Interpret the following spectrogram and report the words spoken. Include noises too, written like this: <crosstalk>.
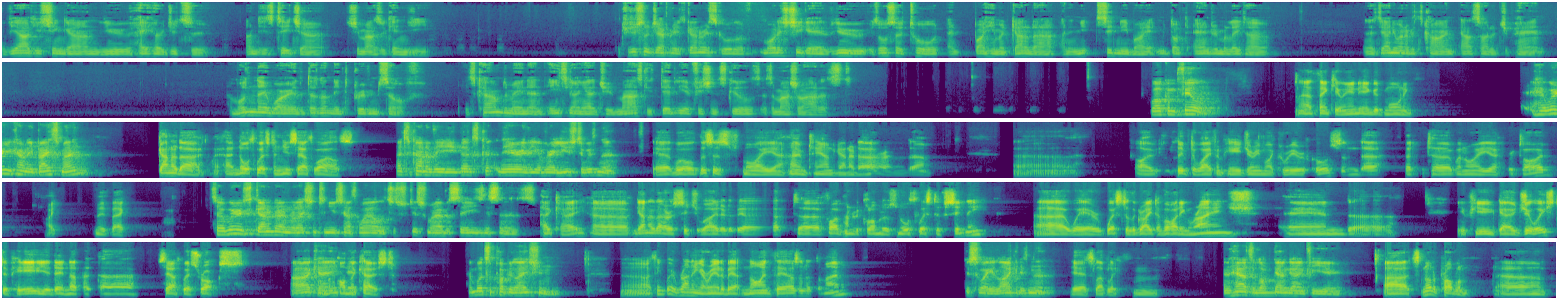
of Yagyu Shingan Ryu Heiho Jutsu under his teacher, Shimazu Kenji. The traditional Japanese gunnery school of Morishige Ryu is also taught at, by him at Gunnedah and in Sydney by Dr. Andrew Melito, and is the only one of its kind outside of Japan. A modern day warrior that does not need to prove himself. His calm demeanour and easygoing attitude mask his deadly efficient skills as a martial artist. Welcome, Phil. Uh, thank you, Andy, and good morning. How, where are you currently based, mate? Gunnedah, uh, northwestern New South Wales. That's kind of the that's the area that you're very used to, isn't it? Yeah, well, this is my uh, hometown, Gunnedah, and um, uh, I lived away from here during my career, of course, and uh, but uh, when I uh, retired, I moved back. So, where is Gunnedah in relation to New South Wales? Just, just from overseas listeners. Okay, uh, Gunnedah is situated about uh, 500 kilometres northwest of Sydney. we're west of the Great Dividing Range, and if you go due east of here, you'd end up at Southwest Rocks Oh, okay. On, on the coast. And what's the population? Uh, I think we're running around about 9,000 at the moment. Just the way you like it, isn't it? Yeah, it's lovely. Mm. And how's the lockdown going for you? Uh, it's not a problem. Um,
